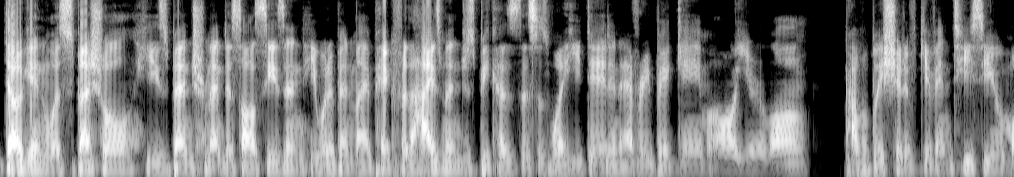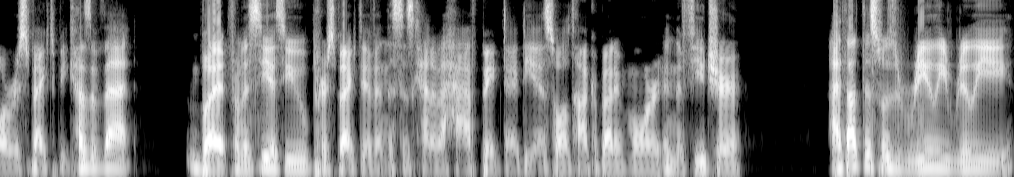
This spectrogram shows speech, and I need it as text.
Duggan was special. He's been tremendous all season. He would have been my pick for the Heisman just because this is what he did in every big game all year long. Probably should have given TCU more respect because of that. But from a CSU perspective, and this is kind of a half baked idea, so I'll talk about it more in the future I thought this was really, really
